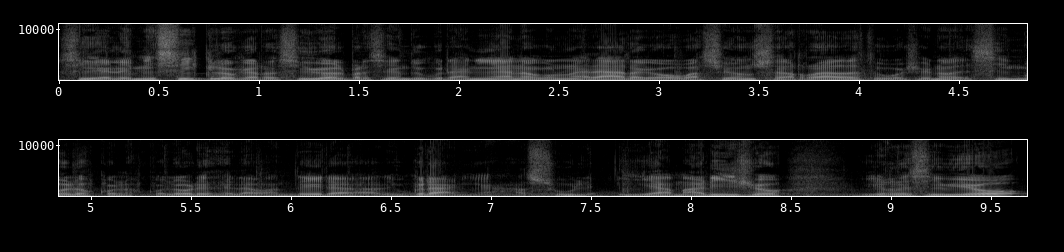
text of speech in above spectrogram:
Sí, el hemiciclo que recibió al presidente ucraniano con una larga ovación cerrada estuvo lleno de símbolos con los colores de la bandera de Ucrania, azul y amarillo, y recibió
